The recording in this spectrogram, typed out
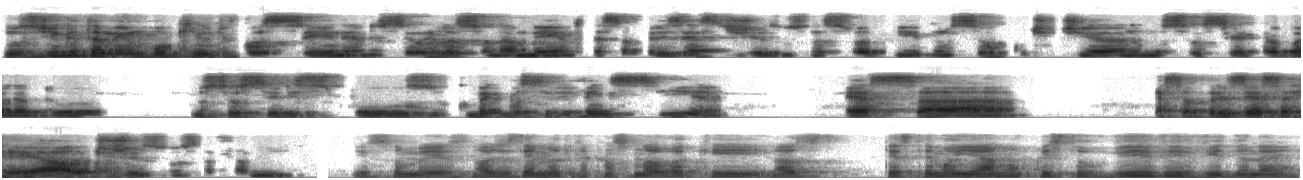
nos diga também um pouquinho de você, né, do seu relacionamento, dessa presença de Jesus na sua vida, no seu cotidiano, no seu ser trabalhador, no seu ser esposo. Como é que você vivencia essa essa presença real de Jesus na família? Isso mesmo. Nós dizemos aqui na Canção Nova que nós testemunhamos Cristo vivo e vivido, né?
